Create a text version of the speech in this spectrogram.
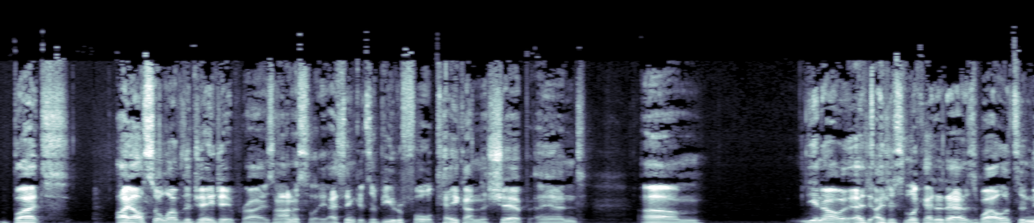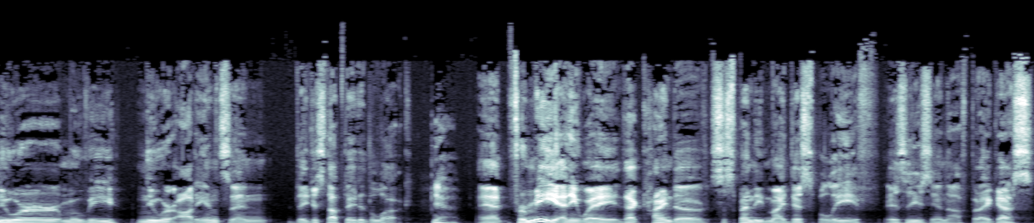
But I also love the JJ Prize. Honestly, I think it's a beautiful take on the ship, and um, you know, I, I just look at it as well. It's a newer movie, newer audience, and they just updated the look. Yeah. And for me, anyway, that kind of suspending my disbelief is easy enough. But I guess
